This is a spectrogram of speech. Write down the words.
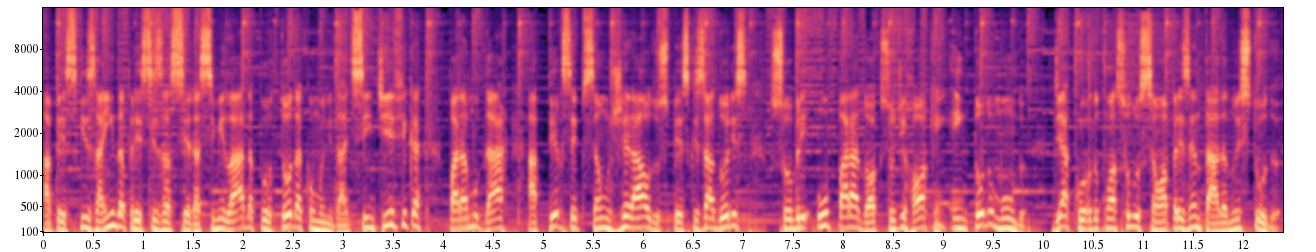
a pesquisa ainda precisa ser assimilada por toda a comunidade científica para mudar a percepção geral dos pesquisadores sobre o paradoxo de Hawking em todo o mundo, de acordo com a solução apresentada no estudo.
